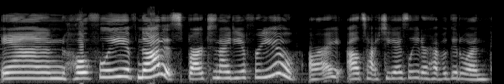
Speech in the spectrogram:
And hopefully, if not, it sparked an idea for you. All right, I'll talk to you guys later. Have a good one.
